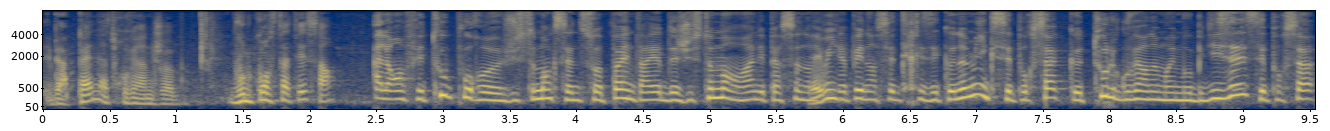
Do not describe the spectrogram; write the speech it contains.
eh bien, peinent à trouver un job. Vous le constatez ça? Alors on fait tout pour euh, justement que ça ne soit pas une variable d'ajustement, hein, les personnes eh handicapées dans cette crise économique. C'est pour ça que tout le gouvernement est mobilisé. C'est pour ça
